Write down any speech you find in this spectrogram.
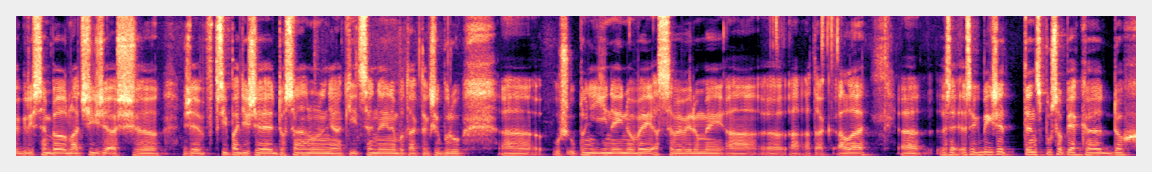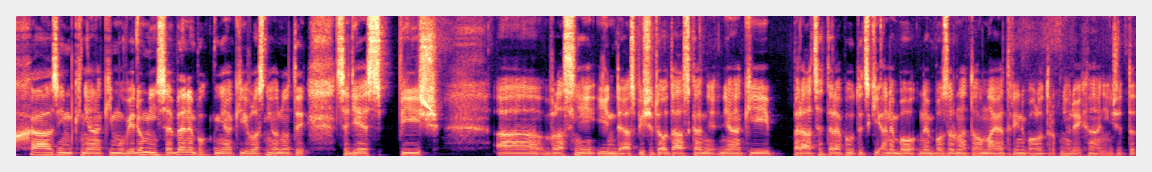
eh, když jsem byl mladší, že až eh, že v případě, že dosáhnu nějaký ceny nebo tak, takže budu už úplně jiný, nový a sebevědomý a, a, a tak. Ale řekl bych, že ten způsob, jak docházím k nějakému vědomí sebe nebo k nějaký vlastní hodnoty, se děje spíš a vlastně jinde. A spíš je to otázka nějaký práce terapeutický, anebo, nebo zrovna toho majatry nebo holotropního dechání. Že to,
